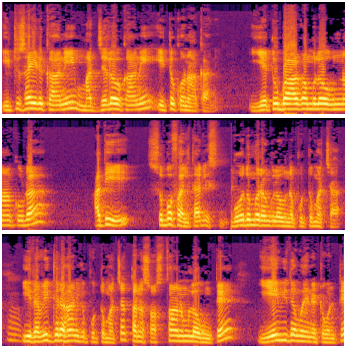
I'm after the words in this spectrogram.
ఇటు సైడ్ కానీ మధ్యలో కానీ ఇటు కొన కానీ ఎటు భాగంలో ఉన్నా కూడా అది శుభ ఫలితాలు ఇస్తుంది. గోధుమ రంగులో ఉన్న పుట్టుమచ్చ ఈ రవిగ్రహానికి పుట్టుమచ్చ తన స్వస్థానంలో ఉంటే ఏ విధమైనటువంటి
